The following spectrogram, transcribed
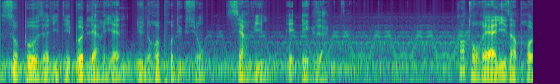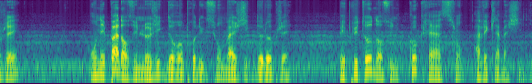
s'oppose à l'idée baudelairienne d'une reproduction servile et exacte. Quand on réalise un projet, on n'est pas dans une logique de reproduction magique de l'objet, mais plutôt dans une co-création avec la machine.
